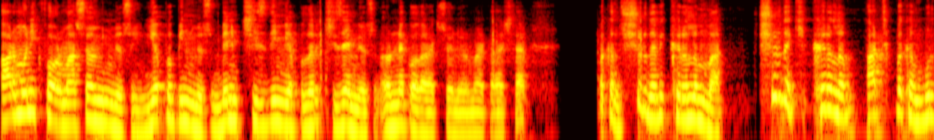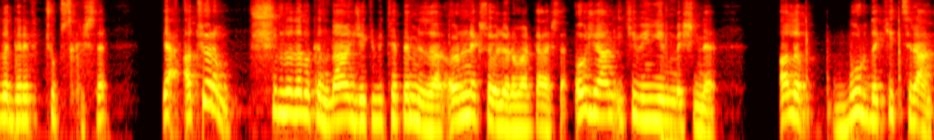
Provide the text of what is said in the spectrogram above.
harmonik formasyon bilmiyorsun, yapı bilmiyorsun. Benim çizdiğim yapıları çizemiyorsun. Örnek olarak söylüyorum arkadaşlar. Bakın şurada bir kırılım var. Şuradaki kırılım artık bakın burada grafik çok sıkıştı. Ya atıyorum şurada da bakın daha önceki bir tepemiz var. Örnek söylüyorum arkadaşlar. Ocağın 2025'inde alıp buradaki trend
